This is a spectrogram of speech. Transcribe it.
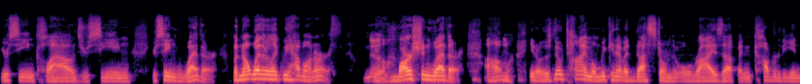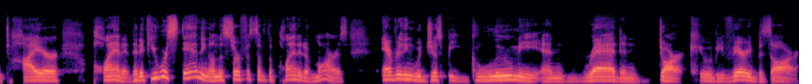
you're seeing clouds, you're seeing you're seeing weather, but not weather like we have on Earth. No. You know, Martian weather. Um, you know, there's no time when we can have a dust storm that will rise up and cover the entire planet. That if you were standing on the surface of the planet of Mars, everything would just be gloomy and red and dark. It would be very bizarre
